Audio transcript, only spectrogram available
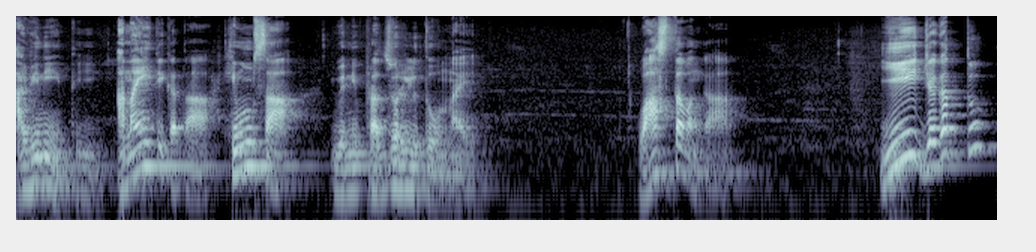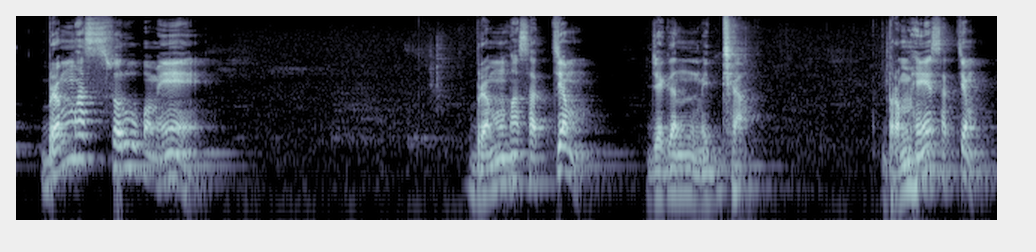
అవినీతి అనైతికత హింస ఇవన్నీ ప్రజ్వరిల్లుతూ ఉన్నాయి. వాస్తవంగా ఈ జగత్తు బ్రహ్మస్వరూపమే. బ్రహ్మ సత్యం జగన్మిథ్య బ్రహ్మే సత్యం.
